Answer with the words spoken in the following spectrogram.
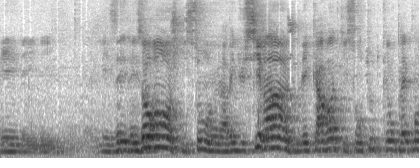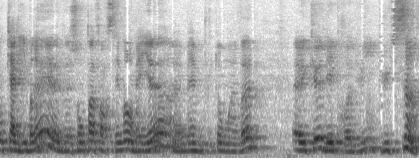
les, les, oranges qui sont avec du cirage ou les carottes qui sont toutes complètement calibrées ne sont pas forcément meilleures, même plutôt moins bonnes, euh, que des produits plus sains.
